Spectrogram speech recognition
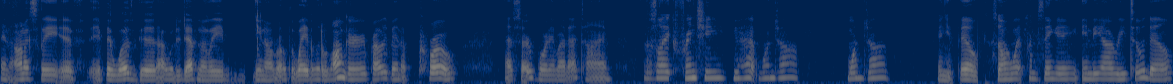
And honestly, if if it was good, I would have definitely, you know, rode the wave a little longer. Probably been a pro at surfboarding by that time. It was like, Frenchie, you had one job, one job, and you failed. So I went from singing India.Arie to Adele.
